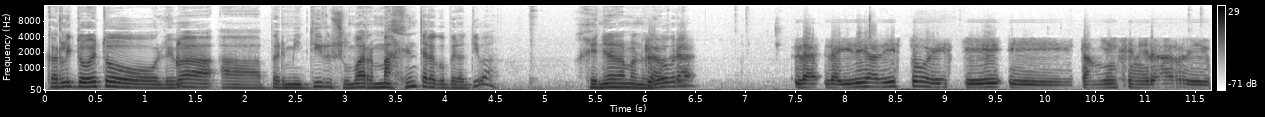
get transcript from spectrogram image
Carlito, ¿esto le va a permitir sumar más gente a la cooperativa? ¿Generar mano de obra? La, la, idea de esto es que eh, también generar eh,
